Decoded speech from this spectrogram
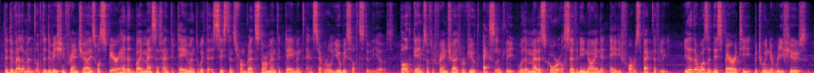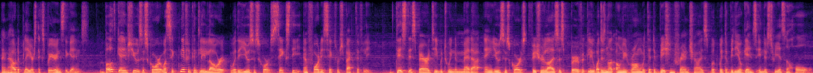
The development of the Division franchise was spearheaded by Massive Entertainment with the assistance from Red Storm Entertainment and several Ubisoft studios. Both games of the franchise were viewed excellently with a metascore of 79 and 84 respectively. Yet there was a disparity between the reviews and how the players experienced the games. Both games' user score was significantly lower with a user score of 60 and 46 respectively. This disparity between the meta and user scores visualizes perfectly what is not only wrong with the Division franchise, but with the video games industry as a whole.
